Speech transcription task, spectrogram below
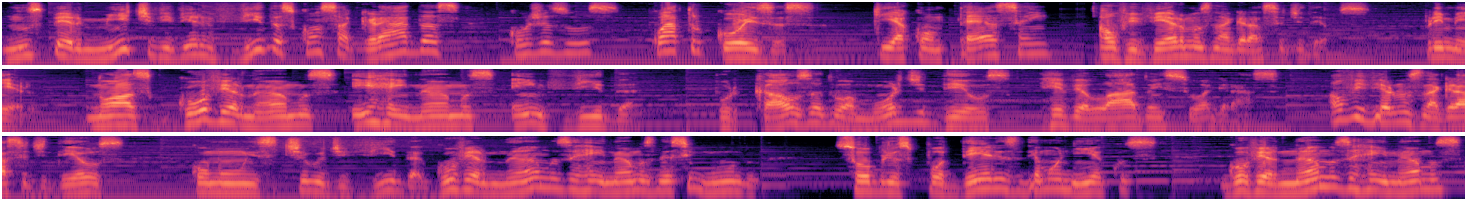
nos permite viver vidas consagradas com Jesus. Quatro coisas que acontecem ao vivermos na graça de Deus. Primeiro, nós governamos e reinamos em vida por causa do amor de Deus revelado em Sua graça. Ao vivermos na graça de Deus, como um estilo de vida, governamos e reinamos nesse mundo sobre os poderes demoníacos, governamos e reinamos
